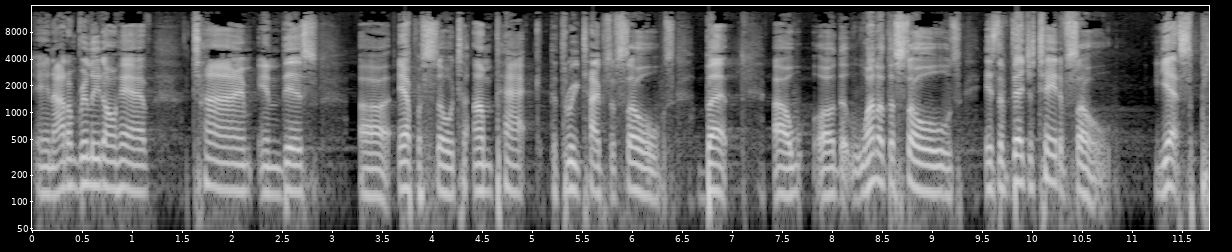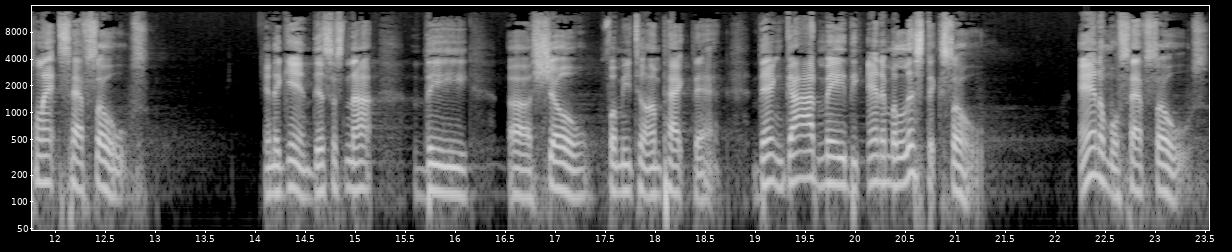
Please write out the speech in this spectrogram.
And I don't really don't have time in this uh, episode to unpack the three types of souls, but uh, uh, the, one of the souls is the vegetative soul. Yes, plants have souls. And again, this is not the uh, show for me to unpack that. Then God made the animalistic soul. Animals have souls.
